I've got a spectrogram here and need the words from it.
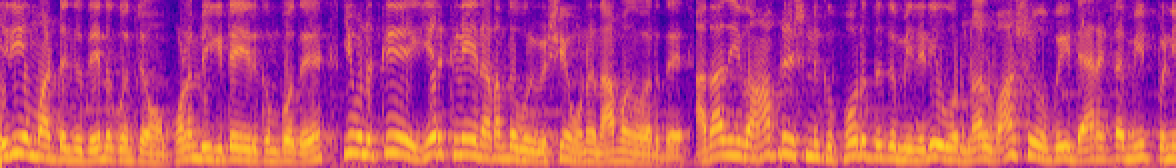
தெரிய மாட்டேங்குதுன்னு கொஞ்சம் புலம்பிக்கிட்டே இருக்கும்போது இவனுக்கு ஏற்கனவே நடந்த ஒரு விஷயம் ஒண்ணு ஞாபகம் வருது. அதாவது இவன் ஆபரேஷனுக்கு போறதுக்கு முன்னாடி ஒரு நாள் வாஷுவை போய் டைரக்டா மீட் பண்ணி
